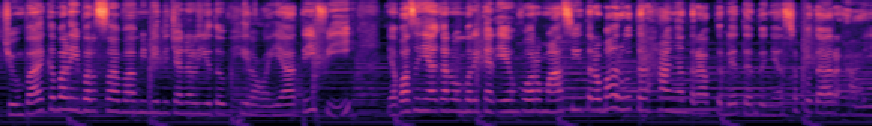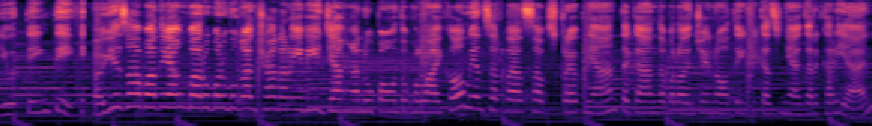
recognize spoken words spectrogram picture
Jumpa kembali bersama Mimin di channel Youtube Hilya TV Yang pastinya akan memberikan informasi terbaru terhangat terupdate tentunya seputar Ayu Ting Ting. Bagi sahabat yang baru menemukan channel ini Jangan lupa untuk like, komen, serta subscribe-nya. Tekan tombol lonceng notifikasinya agar kalian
